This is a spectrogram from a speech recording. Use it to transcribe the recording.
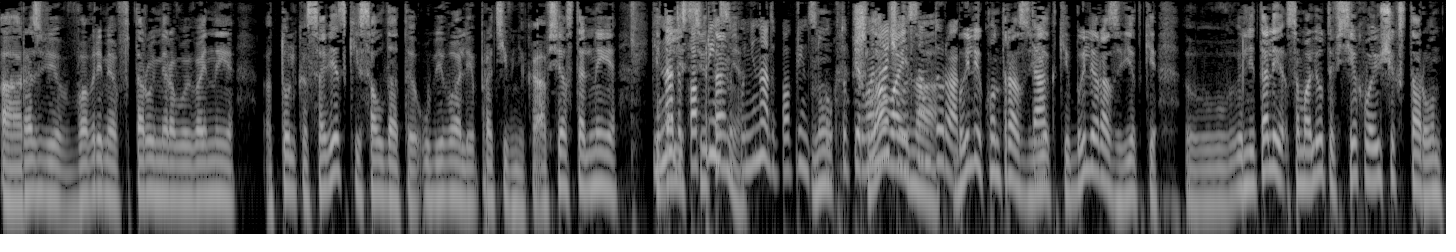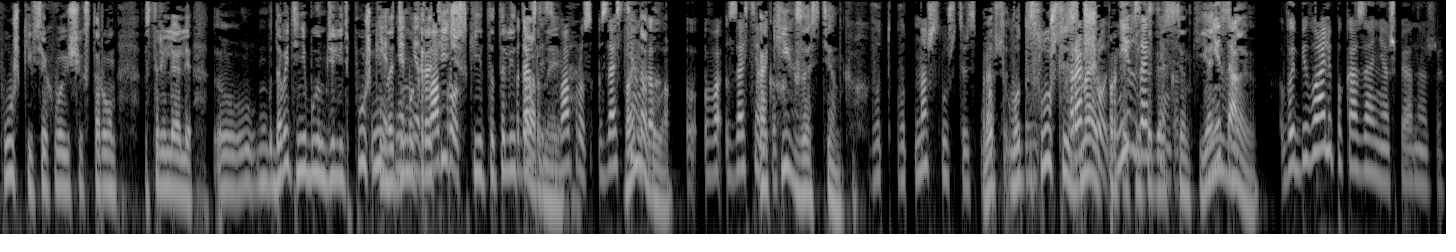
А разве во время Второй мировой войны э, только советские солдаты убивали противника, а все остальные Не надо по цветами? принципу, не надо по принципу, Ну, кто первый начал, война, сам дурак. были контрразведки, были разведки, э, летали самолеты всех воюющих сторон, пушки всех воюющих сторон стреляли. Э, Давайте не будем делить пушки Нет, на нет, нет, демократические и Подождите, тоталитарные. вопрос. В Война застенках, была. э, в застенках каких застенках? Вот, вот наш слушатель Вот, спрашивает. вот слушатель Хорошо, знает про не застенках. застенки, я не, так. знаю. Выбивали показания о шпионаже?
